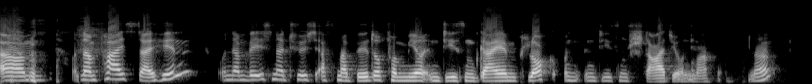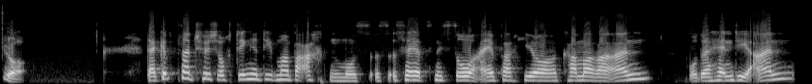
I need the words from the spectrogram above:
Ähm, und dann fahre ich da hin und dann will ich natürlich erstmal Bilder von mir in diesem geilen Block und in diesem Stadion machen. Ne? Ja, Da gibt es natürlich auch Dinge, die man beachten muss. Es ist ja jetzt nicht so einfach hier Kamera an oder Handy an,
